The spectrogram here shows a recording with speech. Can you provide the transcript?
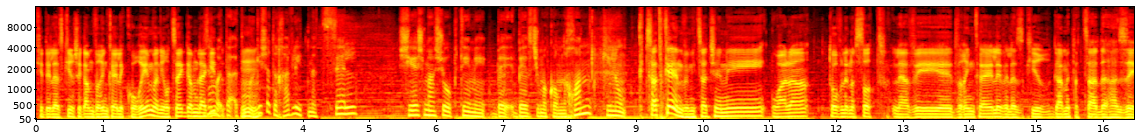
כדי להזכיר שגם דברים כאלה קורים, ואני רוצה גם להגיד... זהו, אתה, אתה mm-hmm. מרגיש שאתה חייב להתנצל שיש משהו אופטימי באיזשהו מקום, נכון? כאילו... קצת כן, ומצד שני, וואלה, טוב לנסות להביא אה, דברים כאלה ולהזכיר גם את הצד הזה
